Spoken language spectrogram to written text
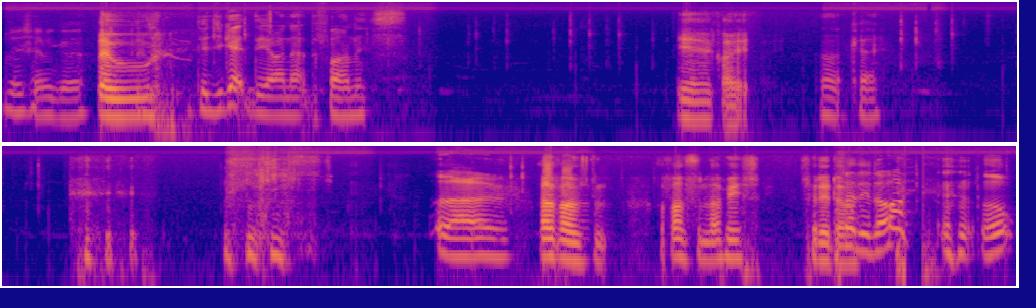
There we go. oh, Did you get the iron at the furnace? yeah, got it. Okay. Hello. I found some. I found some lapis. So did So I. did I. oh,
